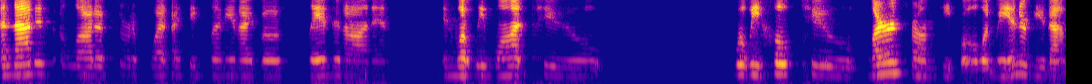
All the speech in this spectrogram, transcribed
And that is a lot of sort of what i think lenny and i both landed on and and what we want to what we hope to learn from people when we interview them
